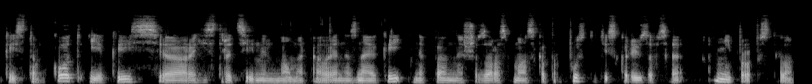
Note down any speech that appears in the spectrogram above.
якийсь там код і якийсь е, реєстраційний номер. Але я не знаю, який, і не впевнений, що зараз маска пропустить, і, скоріш за все, ні, пропустила.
